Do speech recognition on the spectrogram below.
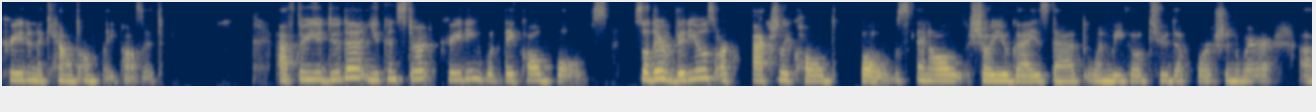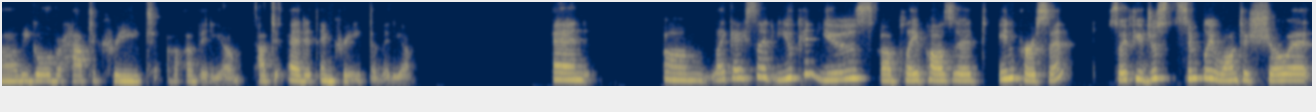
create an account on PlayPosit. After you do that, you can start creating what they call bulbs. So their videos are actually called bulbs and I'll show you guys that when we go to the portion where uh, we go over how to create a video, how to edit and create the video. And um, like I said, you can use a PlayPosit in person. So if you just simply want to show it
